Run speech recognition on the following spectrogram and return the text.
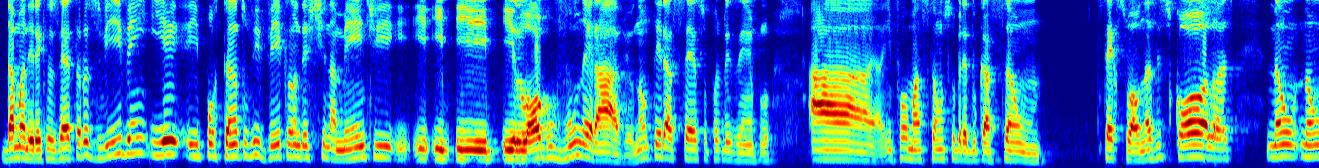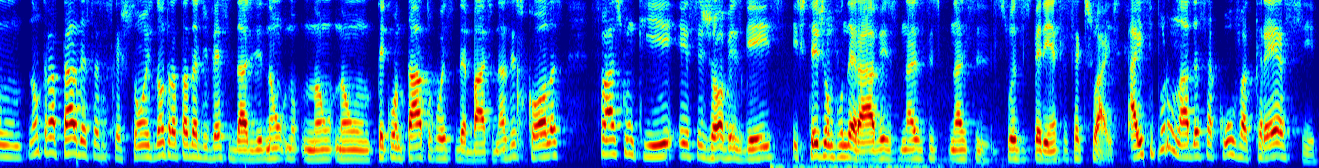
da maneira que os héteros vivem e, e portanto, viver clandestinamente e, e, e, logo vulnerável. Não ter acesso, por exemplo, à informação sobre educação sexual nas escolas, não, não, não tratar dessas questões, não tratar da diversidade, não, não, não ter contato com esse debate nas escolas, faz com que esses jovens gays estejam vulneráveis nas, nas suas experiências sexuais. Aí, se por um lado essa curva cresce,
